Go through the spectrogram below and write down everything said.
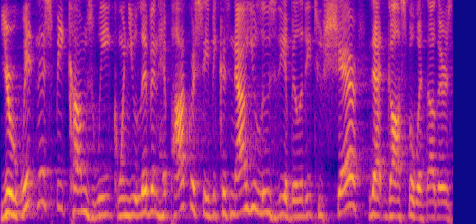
Your witness becomes weak when you live in hypocrisy because now you lose the ability to share that gospel with others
